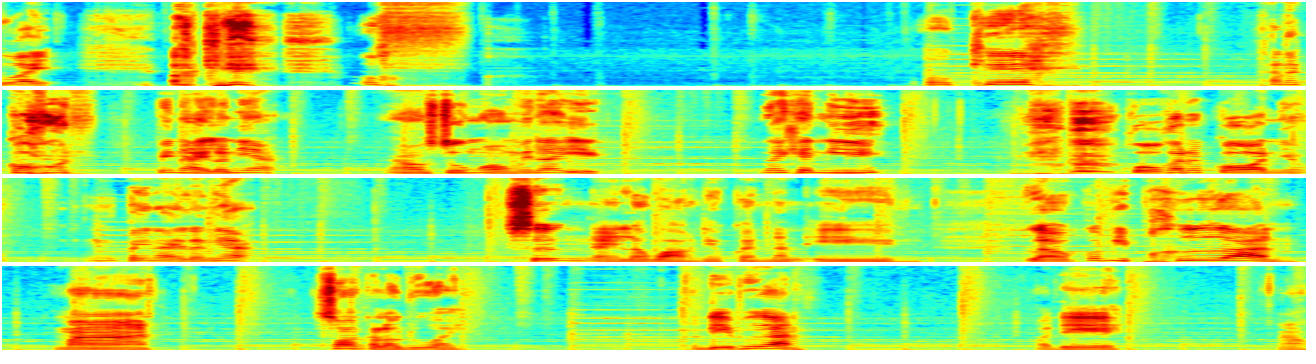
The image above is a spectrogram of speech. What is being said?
ด้วย โอเคโอโอเคฆาตกรไปไหนแล้วเนี่ย เอาซูมออกไม่ได้อีก ได้แค่นี้โหฆาตกรเนี่ยไปไหนแล้วเนี่ย ซึ่งในระหว่างเดียวกันนั่นเอง เราก็มีเพื่อนมาซ่อนกับเราด้วยสวัสดีเพื่อนสวัสดีอ้าว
